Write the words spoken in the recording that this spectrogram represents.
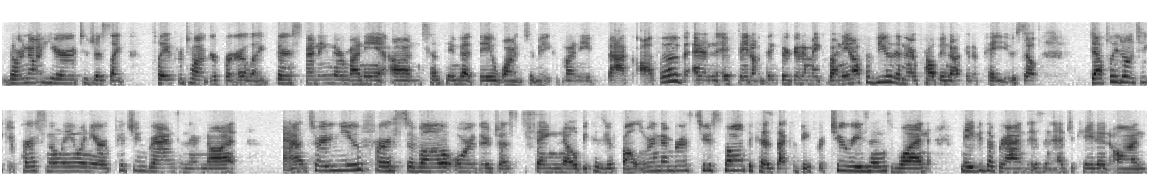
They're not here to just like play photographer. Like they're spending their money on something that they want to make money back off of. And if they don't think they're going to make money off of you, then they're probably not going to pay you. So definitely don't take it personally when you're pitching brands and they're not answering you first of all or they're just saying no because your follower number is too small because that could be for two reasons. One maybe the brand isn't educated on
